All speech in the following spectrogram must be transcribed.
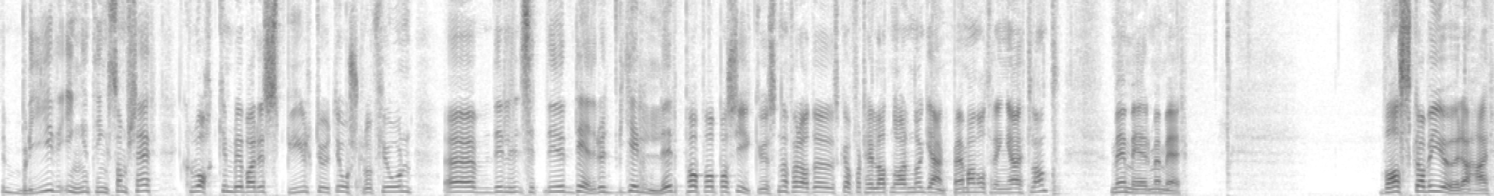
Det blir ingenting som skjer. Kloakken blir bare spylt ut i Oslofjorden. Uh, de, de, deler ut bjeller på, på, på, sykehusene for at de skal fortelle at nå er det noe gærent med meg, nå trenger jeg et eller annet. Med mer, med mer. Hva skal vi gjøre her?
